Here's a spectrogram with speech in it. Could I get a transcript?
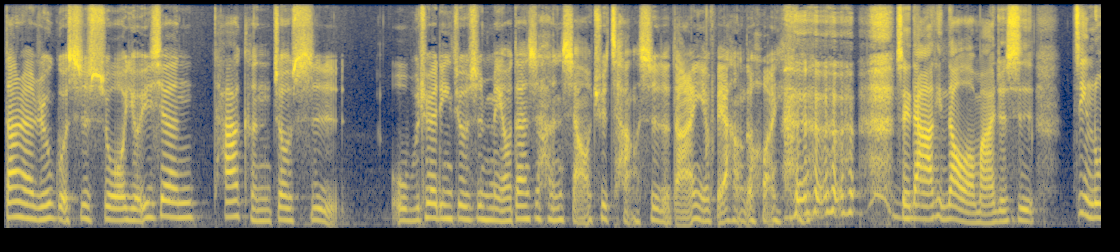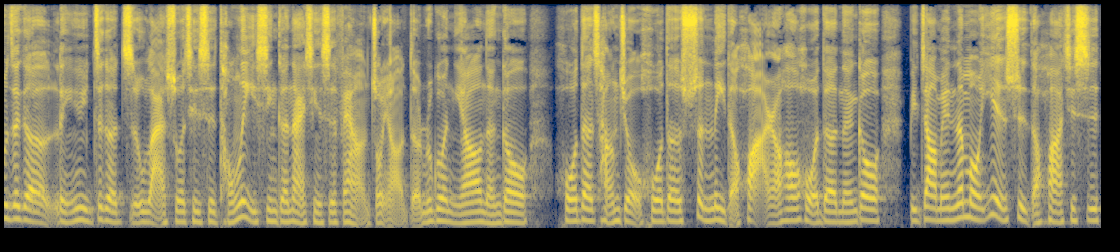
当然，如果是说有一些人，他可能就是。我不确定，就是没有，但是很想要去尝试的，当然也非常的欢迎。所以大家听到了吗？就是进入这个领域、这个职务来说，其实同理心跟耐心是非常重要的。如果你要能够活得长久、活得顺利的话，然后活得能够比较没那么厌世的话，其实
